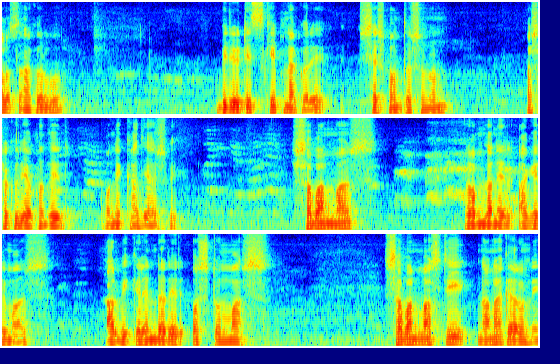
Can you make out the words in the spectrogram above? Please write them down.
আলোচনা করব। ভিডিওটি স্কিপ না করে শেষ পর্যন্ত শুনুন। আশা করি আপনাদের অনেক কাজে আসবে। সাবান মাস, রমজানের আগের মাস, আরবি ক্যালেন্ডারের অষ্টম মাস। সাবান মাসটি নানা কারণে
